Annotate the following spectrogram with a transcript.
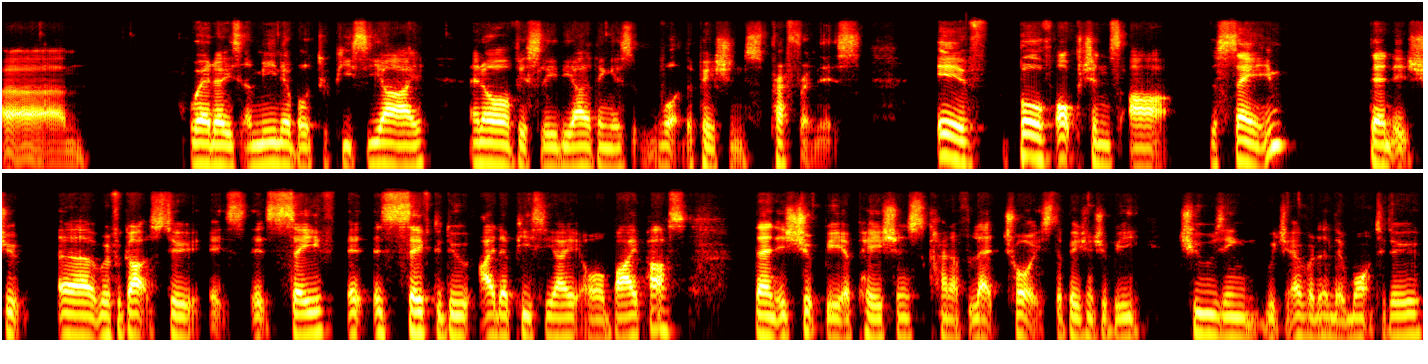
um, whether it's amenable to PCI and obviously the other thing is what the patient's preference is. If both options are the same, then it should uh, with regards to it's it's safe it's safe to do either PCI or bypass, then it should be a patient's kind of led choice. The patient should be choosing whichever that they want to do,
